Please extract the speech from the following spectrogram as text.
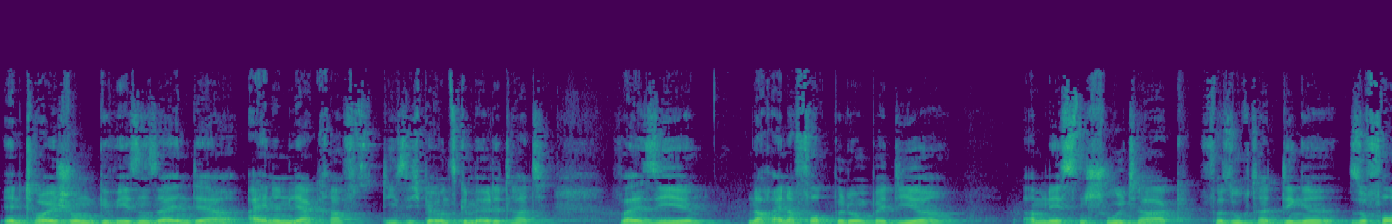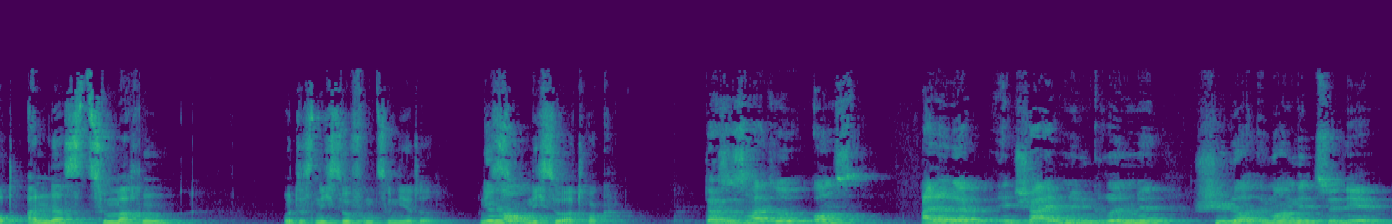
Enttäuschung gewesen sein der einen Lehrkraft, die sich bei uns gemeldet hat, weil sie nach einer Fortbildung bei dir am nächsten Schultag versucht hat, Dinge sofort anders zu machen und es nicht so funktionierte. Nicht, genau. nicht so ad hoc. Das ist halt so uns einer der entscheidenden Gründe, Schüler immer mitzunehmen.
